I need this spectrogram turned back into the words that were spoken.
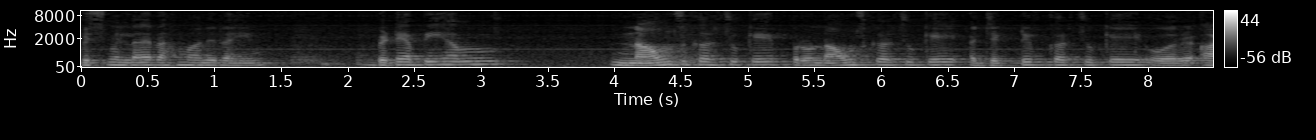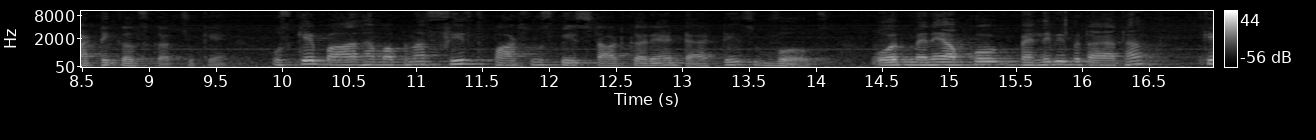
बिस्मिल्लाहिर्रहमानिर्रहीम। बेटे, अभी हम नाउंस कर चुके प्रोनाउंस कर चुके एडजेक्टिव कर चुके और आर्टिकल्स कर चुके हैं। उसके बाद हम अपना fifth part of speech start कर रहे हैं डैट इज़ वर्ब्स और मैंने आपको पहले भी बताया था कि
